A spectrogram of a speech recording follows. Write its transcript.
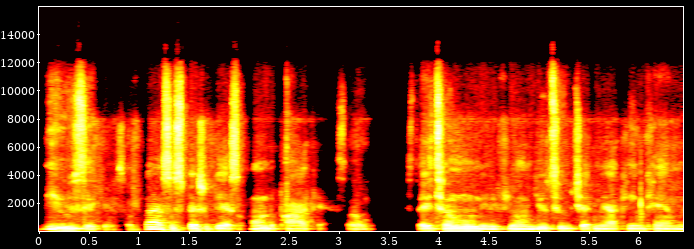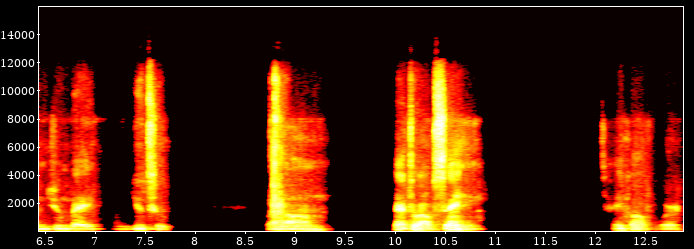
music. And so we have some special guests on the podcast. So stay tuned. And if you're on YouTube, check me out, King Cam and Junbei on YouTube. But um, to what I was saying. Take off work.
